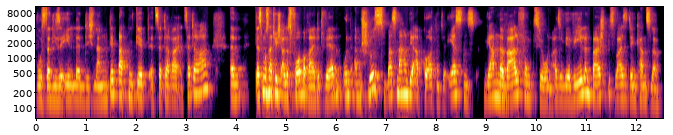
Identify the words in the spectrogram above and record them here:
wo es dann diese elendig langen Debatten gibt, etc. etc. Ähm, das muss natürlich alles vorbereitet werden. Und am Schluss, was machen wir Abgeordnete? Erstens, wir haben eine Wahlfunktion. Also wir wählen beispielsweise den Kanzler.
